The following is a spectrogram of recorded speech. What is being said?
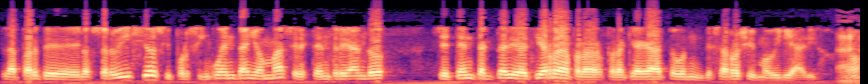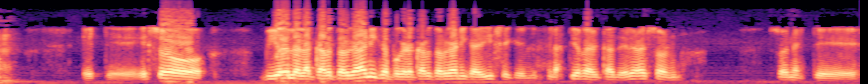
la parte de los servicios y por 50 años más se le está entregando 70 hectáreas de tierra para, para que haga todo un desarrollo inmobiliario, ¿no? Este, eso viola la carta orgánica porque la carta orgánica dice que las tierras del catedral son son este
